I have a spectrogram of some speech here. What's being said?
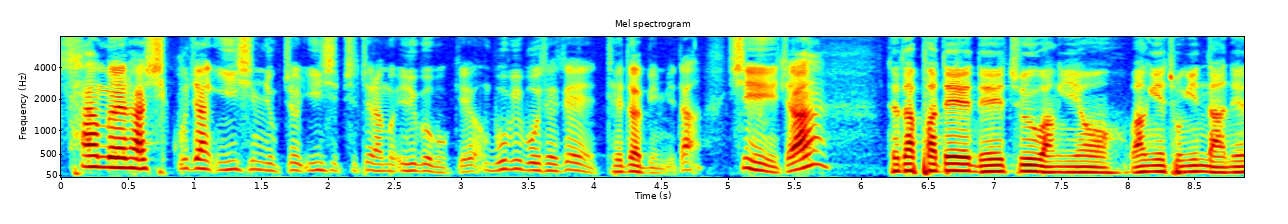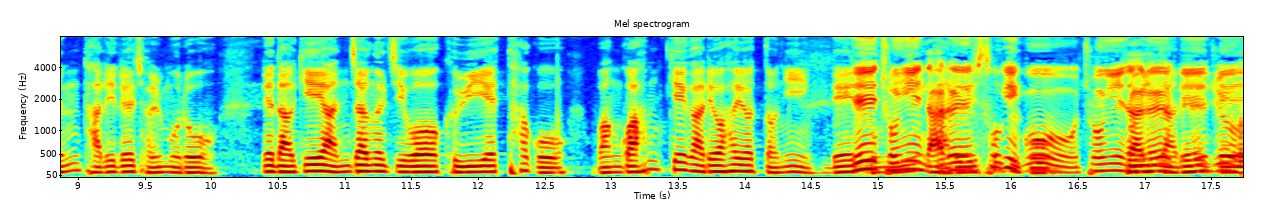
사무엘하 19장 26절 27절 한번 읽어 볼게요. 무비보셋의 대답입니다. 시작. 대답하되 내 주 왕이여 왕의 종인 나는 다리를 절므로 내 나귀의 안장을 지워 그 위에 타고 왕과 함께 가려 하였더니 내, 내 종이 나를 속이고 종이 나를 내주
